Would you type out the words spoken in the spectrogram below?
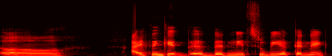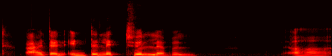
uh, I think it uh, there needs to be a connect at an intellectual level. Uh,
